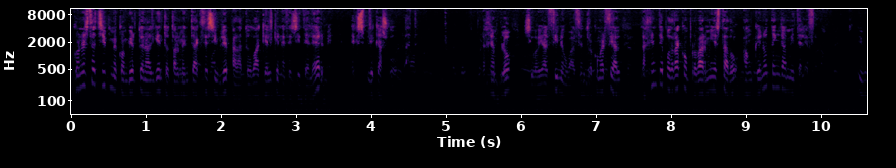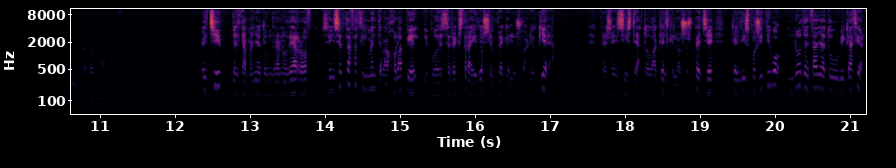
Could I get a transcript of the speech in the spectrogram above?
Con este chip me convierto en alguien totalmente accesible para todo aquel que necesite leerme, explica Schwoblad. Por ejemplo, si voy al cine o al centro comercial, la gente podrá comprobar mi estado aunque no tenga mi teléfono. El chip, del tamaño de un grano de arroz, se inserta fácilmente bajo la piel y puede ser extraído siempre que el usuario quiera. La empresa insiste a todo aquel que lo sospeche que el dispositivo no detalla tu ubicación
